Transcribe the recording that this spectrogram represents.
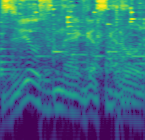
Звездная гастроль.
